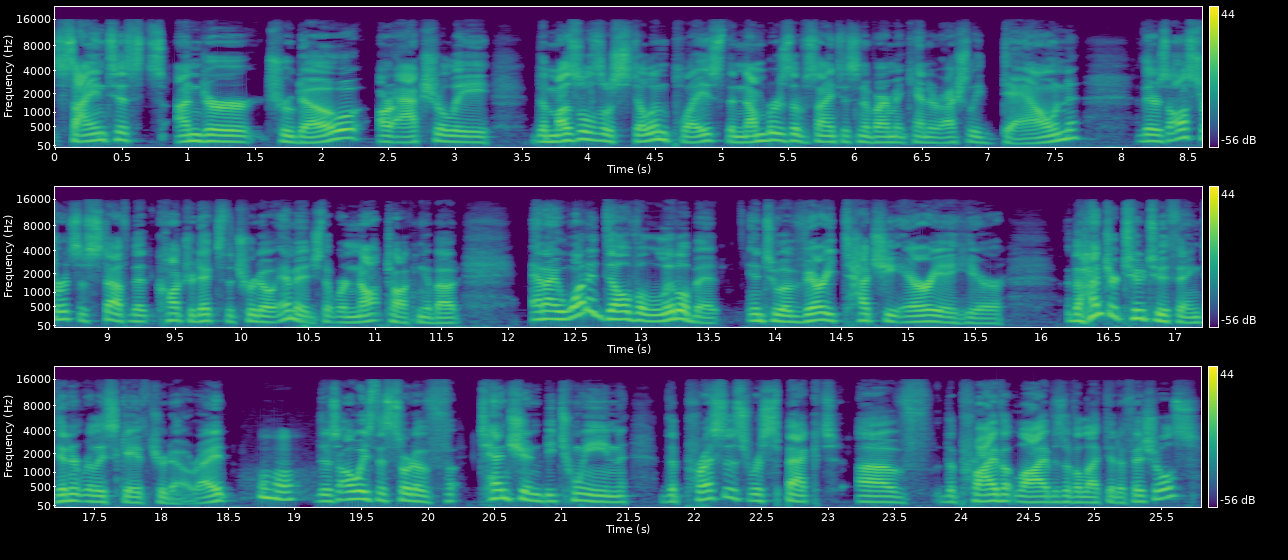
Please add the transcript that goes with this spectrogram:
scientists under Trudeau are actually, the muzzles are still in place. The numbers of scientists in Environment Canada are actually down there's all sorts of stuff that contradicts the Trudeau image that we're not talking about. And I want to delve a little bit into a very touchy area here. The Hunter Tootoo thing didn't really scathe Trudeau, right? Mm-hmm. There's always this sort of tension between the press's respect of the private lives of elected officials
